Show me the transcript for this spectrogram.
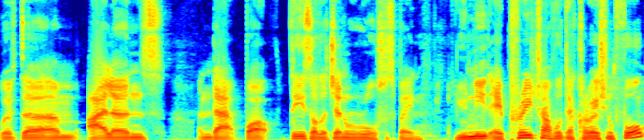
with the um, islands and that, but these are the general rules for Spain. You need a pre-travel declaration form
